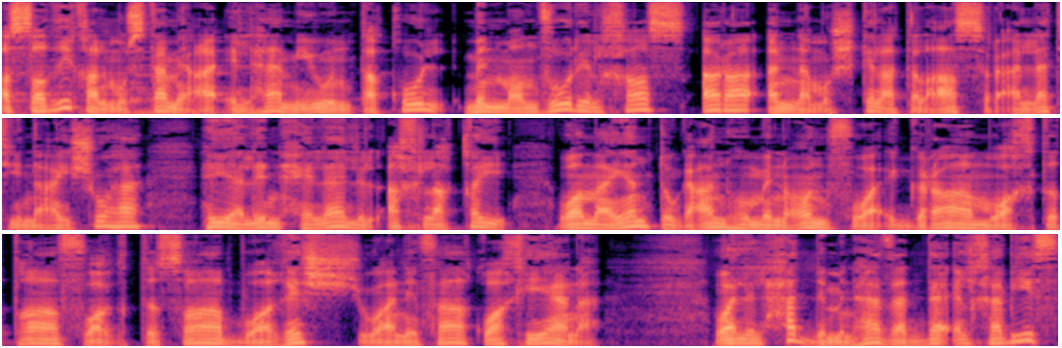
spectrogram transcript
الصديقة المستمعة إلهام يون تقول: من منظوري الخاص أرى أن مشكلة العصر التي نعيشها هي الانحلال الأخلاقي وما ينتج عنه من عنف وإجرام واختطاف واغتصاب وغش ونفاق وخيانة. وللحد من هذا الداء الخبيث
